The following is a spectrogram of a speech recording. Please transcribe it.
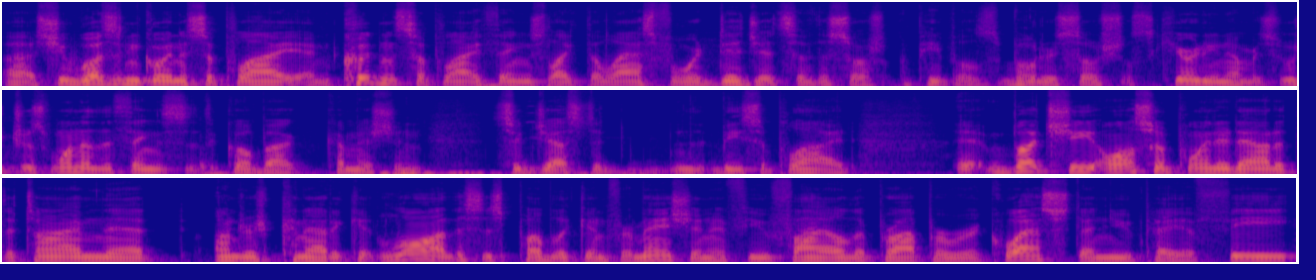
Uh, she wasn't going to supply and couldn't supply things like the last four digits of the social, people's voters' social security numbers, which was one of the things that the Kobach Commission suggested be supplied. Uh, but she also pointed out at the time that under Connecticut law, this is public information. If you file the proper request and you pay a fee,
